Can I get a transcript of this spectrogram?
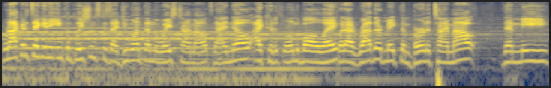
We're not going to take any incompletions because I do want them to waste timeouts. Now, I know I could have thrown the ball away, but I'd rather make them burn a timeout than me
